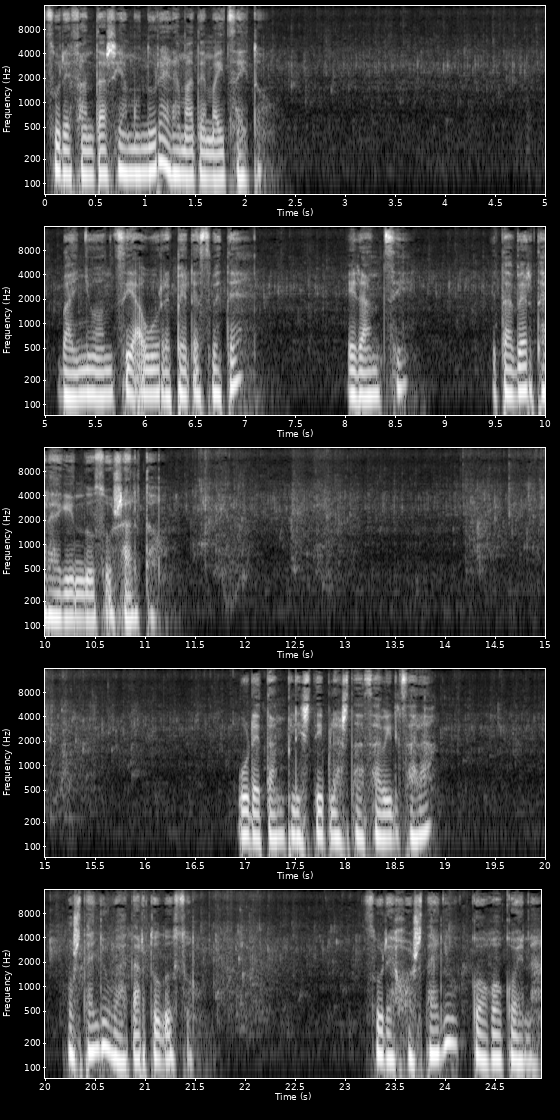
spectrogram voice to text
Zure fantasia mundura eramaten baitzaitu bainu ontzi hau repelez bete, erantzi eta bertara egin duzu salto. Uretan plisti plasta zabiltzara, hostailu bat hartu duzu. Zure hostailu gogokoena,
